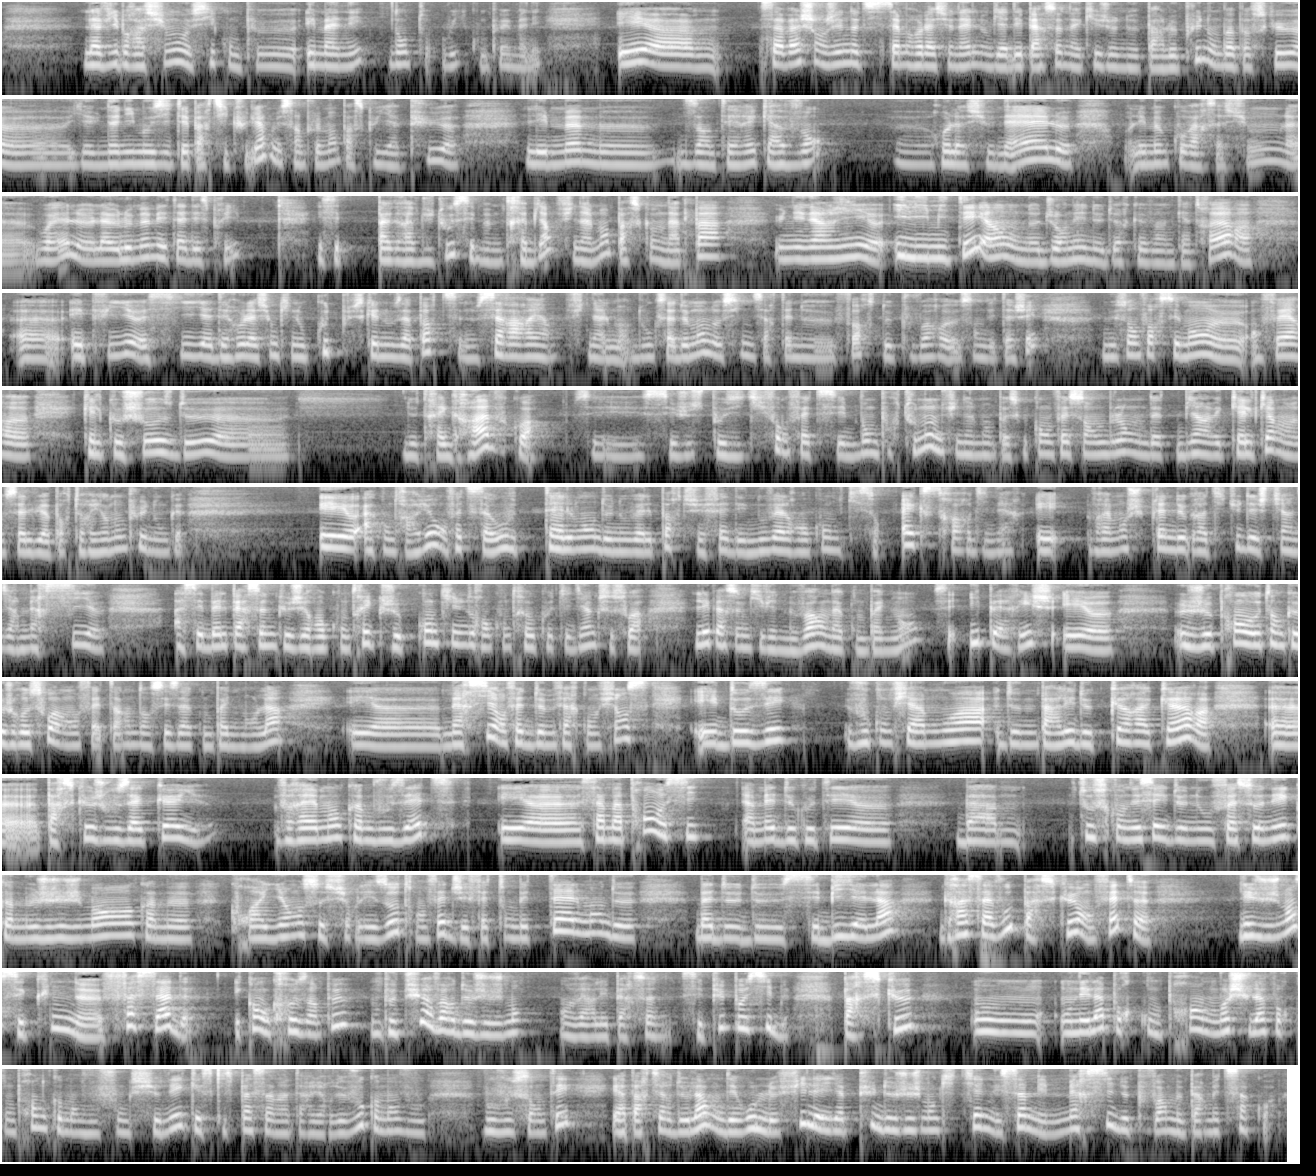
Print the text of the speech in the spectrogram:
la vibration aussi qu'on peut émaner, dont oui, qu'on peut émaner. Et euh, ça va changer notre système relationnel. Donc il y a des personnes à qui je ne parle plus, non pas parce qu'il il y a une animosité particulière, mais simplement parce qu'il n'y a plus les mêmes intérêts qu'avant. Euh, relationnel, les mêmes conversations, ouais, le, même état d'esprit. Et c'est pas grave du tout, c'est même très bien finalement parce qu'on n'a pas une énergie euh, illimitée, hein, notre journée ne dure que 24 heures. Euh, et puis s'il y a des relations qui nous coûtent plus qu'elles nous apportent, ça ne sert à rien finalement. Donc ça demande aussi une certaine force de pouvoir s'en détacher, mais sans forcément en faire quelque chose de, de très grave, quoi c'est juste positif en fait, c'est bon pour tout le monde finalement, parce que quand on fait semblant d'être bien avec quelqu'un, ça lui apporte rien non plus. Donc... Et euh, à contrario, en fait, ça ouvre tellement de nouvelles portes. J'ai fait des nouvelles rencontres qui sont extraordinaires. Et vraiment, je suis pleine de gratitude et je tiens à dire merci euh, à ces belles personnes que j'ai rencontrées, que je continue de rencontrer au quotidien, que ce soit les personnes qui viennent me voir en accompagnement. C'est hyper riche et euh, je prends autant que je reçois en fait hein, dans ces accompagnements-là. Et euh, merci en fait de me faire confiance et d'oser vous confier à moi, de me parler de cœur à cœur, euh, parce que je vous accueille vraiment comme vous êtes. Et euh, ça m'apprend aussi à mettre de côté bah, tout ce qu'on essaye de nous façonner comme jugement, comme croyance sur les autres. En fait, j'ai fait tomber tellement de, bah, ces billets-là grâce à vous, parce que en fait, les jugements, c'est qu'une façade. Et quand on creuse un peu, on peut plus avoir de jugement envers les personnes. C'est plus possible. Parce que on, est là pour comprendre. Moi, je suis là pour comprendre comment vous fonctionnez, qu'est-ce qui se passe à l'intérieur de vous, comment vous, vous sentez. Et à partir de là, on déroule le fil et il n'y a plus de jugements qui tiennent. Et ça, mais merci de pouvoir me permettre ça, quoi.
